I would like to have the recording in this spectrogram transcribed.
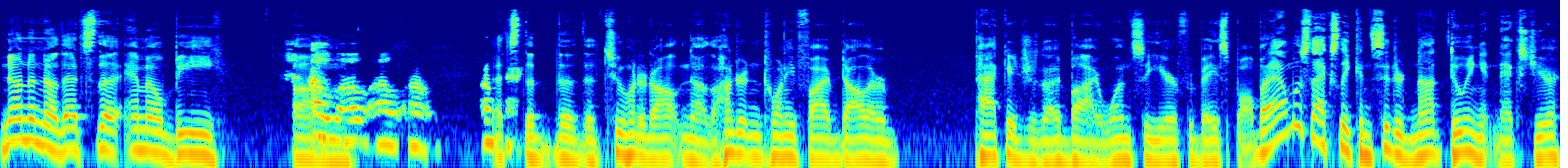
no, no, no, that's the MLB. Um, oh, oh, oh, oh. Okay. That's the the the two hundred dollar no the hundred and twenty five dollar package that I buy once a year for baseball. But I almost actually considered not doing it next year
